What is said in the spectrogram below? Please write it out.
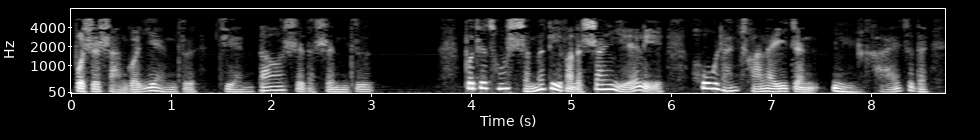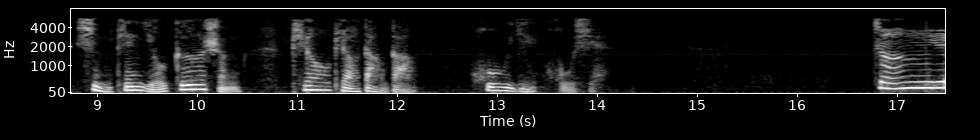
不时闪过燕子剪刀似的身姿，不知从什么地方的山野里，忽然传来一阵女孩子的信天游歌声，飘飘荡荡，忽隐忽现。正月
